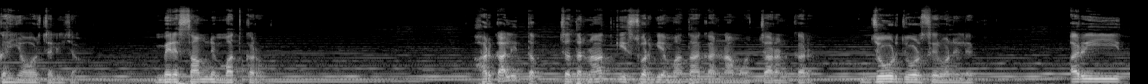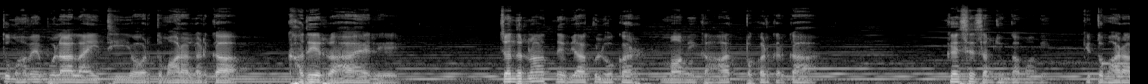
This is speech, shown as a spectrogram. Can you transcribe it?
कहीं और चली जाओ। मेरे सामने मत करो। हरकाली तब चंद्रनाथ की स्वर्गीय माता का नामोच्चारण कर ज़ोर ज़ोर से रोने लगी। अरे, तुम हमें बुला लाई थी और तुम्हारा लड़का खदेर रहा है रे। चंद्रनाथ ने व्याकुल होकर मामी का हाथ पकड़कर कहा, कैसे समझूँगा मामी कि तुम्हारा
